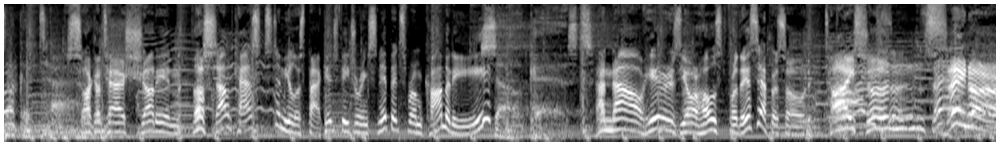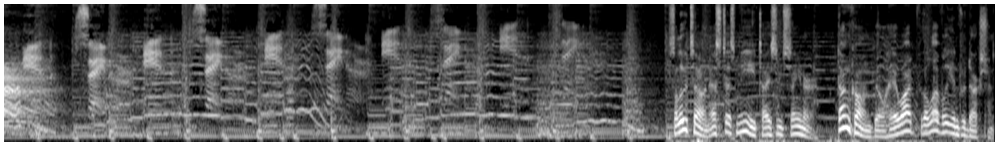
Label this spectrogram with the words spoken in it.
Succotash. Succotash Shut In, the Soundcast stimulus package featuring snippets from comedy. Soundcasts. And now, here's your host for this episode, Tyson Sainer. Insaner. Insaner. Insaner. Saluton, estes me, Tyson Sainer. Dunkon, Bill Haywatt, for the lovely introduction.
